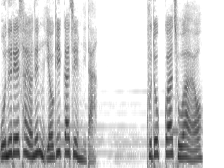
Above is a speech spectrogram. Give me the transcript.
오늘의 사연은 여기까지입니다. 구독과 좋아요,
